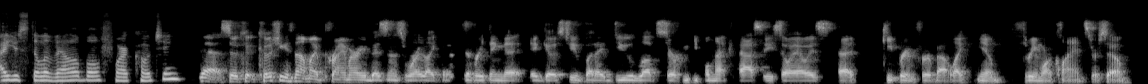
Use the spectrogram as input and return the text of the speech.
are you still available for coaching? Yeah, so co- coaching is not my primary business where like that's everything that it goes to, but I do love serving people in that capacity. So I always uh, keep room for about like you know three more clients or so.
